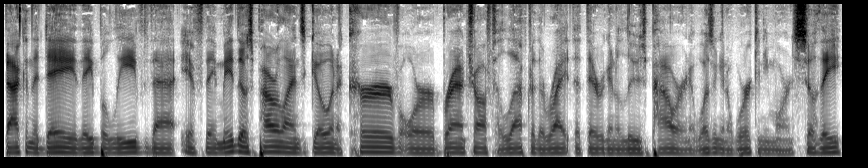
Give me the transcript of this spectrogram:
back in the day, they believed that if they made those power lines go in a curve or branch off to the left or the right, that they were going to lose power and it wasn't going to work anymore. And so they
